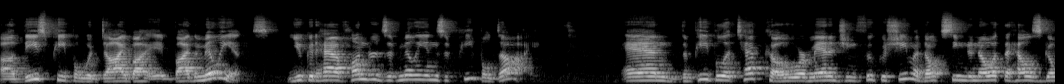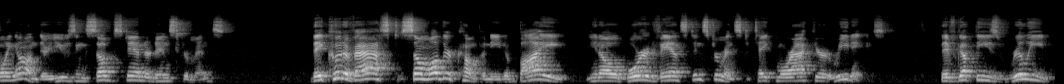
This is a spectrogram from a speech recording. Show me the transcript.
uh, these people would die by, by the millions. You could have hundreds of millions of people die. And the people at TEPCO who are managing Fukushima don't seem to know what the hell's going on. They're using substandard instruments. They could have asked some other company to buy, you know, more advanced instruments to take more accurate readings. They've got these really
